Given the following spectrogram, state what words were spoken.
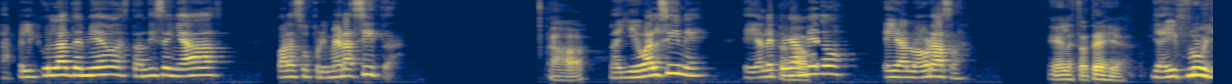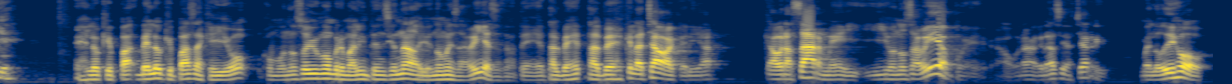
Las películas de miedo están diseñadas para su primera cita. Ajá. La lleva al cine, ella le pega Ajá. miedo, ella lo abraza Es la estrategia. y ahí fluye. Es lo que pa- ve lo que pasa que yo, como no soy un hombre malintencionado, yo no me sabía esa estrategia. Tal vez, tal vez es que la chava quería abrazarme y, y yo no sabía, pues. Ahora, gracias, Cherry. Me lo dijo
